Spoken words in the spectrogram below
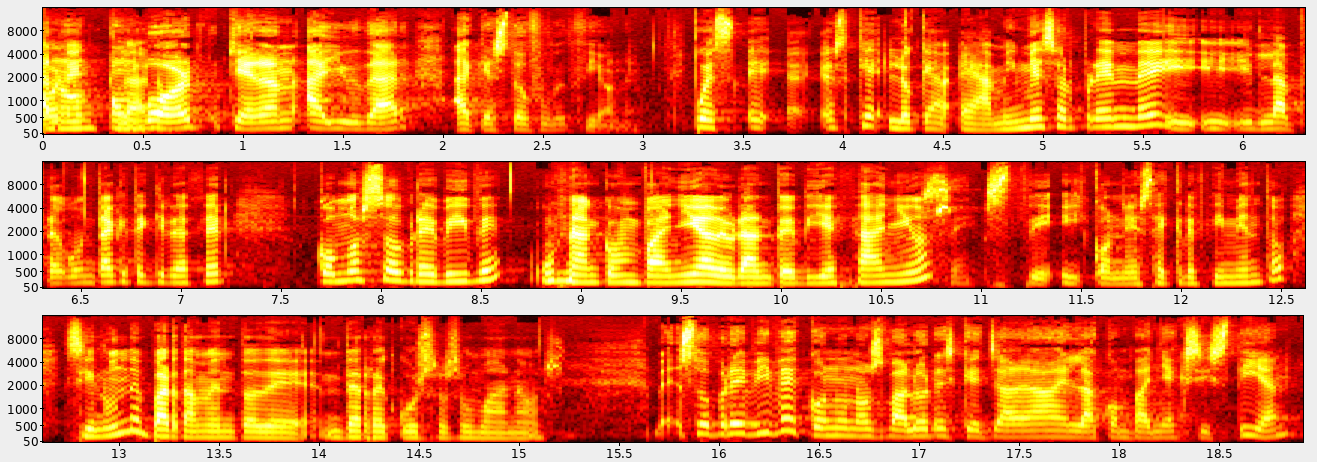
están on, board quieran ayudar a que esto funcione. Pues eh, es que lo que a mí me sorprende y, la pregunta que te quiero hacer, ¿cómo sobrevive una compañía durante 10 años y con ese crecimiento sin un departamento de recursos humanos? Sobrevive con unos valores que ya en la compañía existían.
